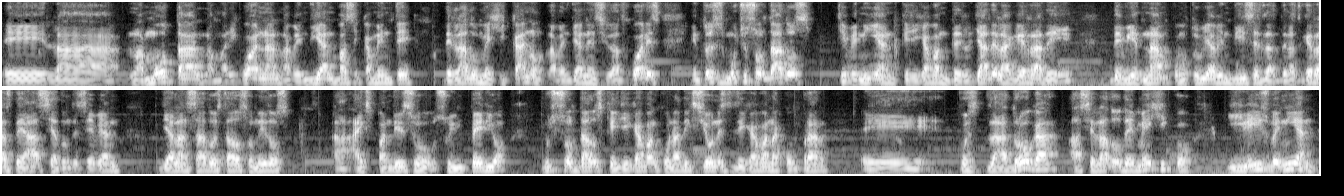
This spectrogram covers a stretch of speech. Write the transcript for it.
eh, la, la mota, la marihuana, la vendían básicamente del lado mexicano, la vendían en Ciudad Juárez. Entonces muchos soldados que venían, que llegaban ya de la guerra de, Vietnam, como tú ya bien dices, las, de las guerras de Asia, donde se habían ya lanzado Estados Unidos a, expandir su, imperio, muchos soldados que llegaban con adicciones, llegaban a comprar eh, pues la droga hacia el lado de México y ellos venían.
